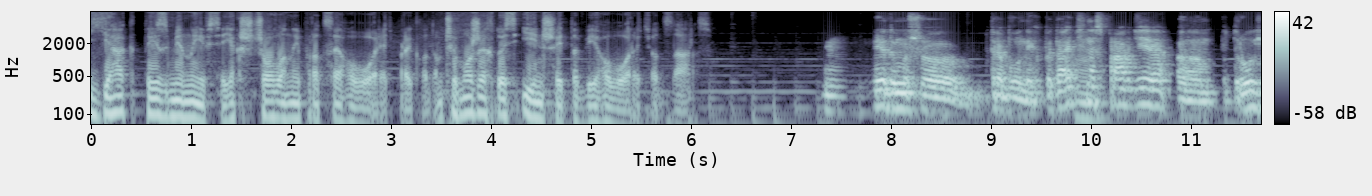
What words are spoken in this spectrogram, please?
як ти змінився, якщо вони про це говорять, прикладом? Чи може хтось інший тобі говорить от зараз? Я думаю, що треба у них питати насправді. Ем, по-друге,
